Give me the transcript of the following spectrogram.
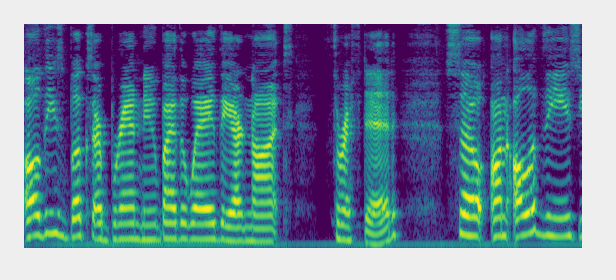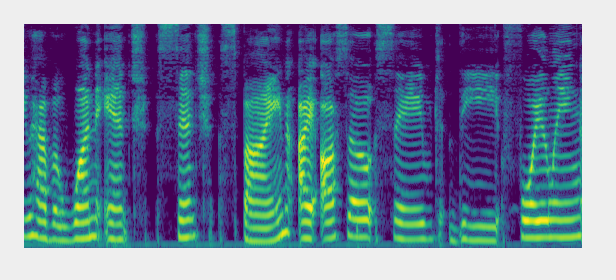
All these books are brand new, by the way. They are not thrifted. So on all of these, you have a one inch cinch spine. I also saved the foiling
